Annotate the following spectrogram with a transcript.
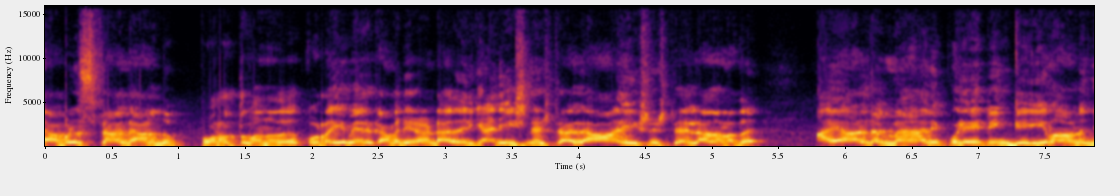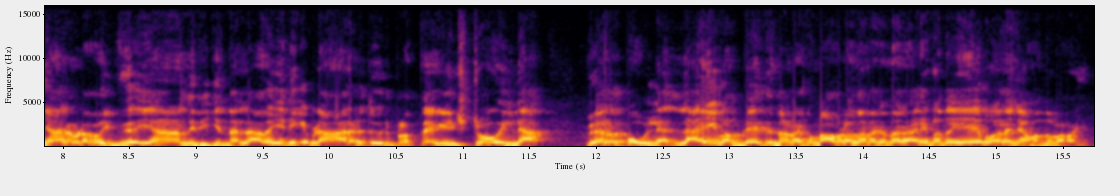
ഡബിൾ സ്റ്റാൻഡ് ആണെന്ന് പുറത്തു വന്നത്. കുറേ പേര് കമന്റ് ചെയ്യാനുണ്ടായത് എനിക്ക് അനീഷിനെ ഇഷ്ടമല്ല അനീഷിനെ ഇഷ്ടമല്ല എന്നുള്ളത് അയാളുടെ മാനിപ്പുലേറ്റിംഗ് ഗെയിമാണ് ഞാൻ ഇവിടെ റിവ്യൂ ചെയ്യാനാണ് ഇരിക്കുന്നത് അല്ലാതെ എനിക്ക് ഇവിടെ ആരുടെ ഒരു പ്രത്യേക ഇഷ്ടവും ഇല്ല വെറുപ്പും ഇല്ല. ലൈവ് അപ്ഡേറ്റ് നടക്കുമ്പോൾ അവിടെ നടക്കുന്ന കാര്യം അതേപോലെ ഞാൻ വന്ന് പറയും.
